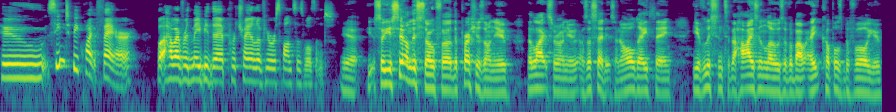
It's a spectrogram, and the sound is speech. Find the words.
who seem to be quite fair, but however, maybe the portrayal of your responses wasn't. Yeah. So you sit on this sofa, the pressure's on you, the lights are on you. As I said, it's an all day thing. You've listened to the highs and lows of about eight couples before you,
